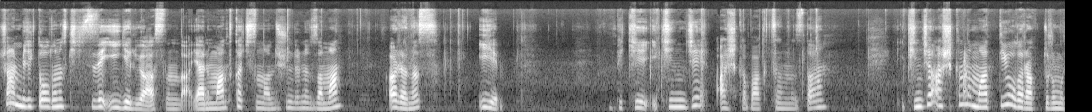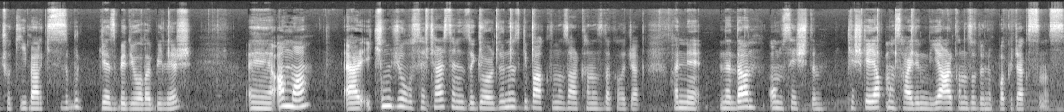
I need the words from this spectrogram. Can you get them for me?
şu an birlikte olduğunuz kişi size iyi geliyor aslında. Yani mantık açısından düşündüğünüz zaman aranız iyi. Peki ikinci aşka baktığımızda ikinci aşkın da maddi olarak durumu çok iyi. Belki sizi bu cezbediyor olabilir. Ee, ama eğer ikinci yolu seçerseniz de gördüğünüz gibi aklınız arkanızda kalacak. Hani neden onu seçtim? Keşke yapmasaydım diye arkanıza dönüp bakacaksınız.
